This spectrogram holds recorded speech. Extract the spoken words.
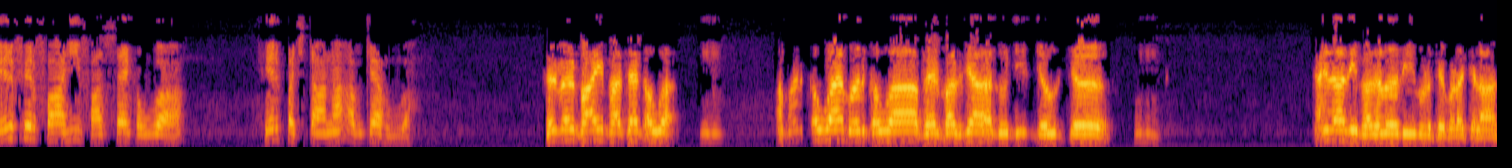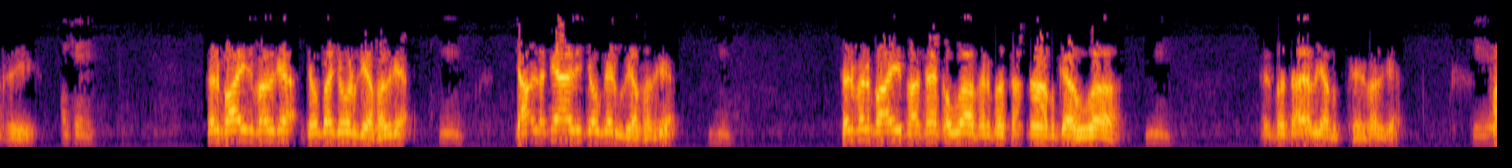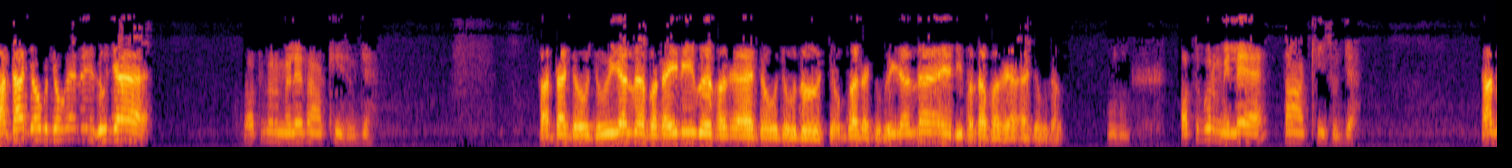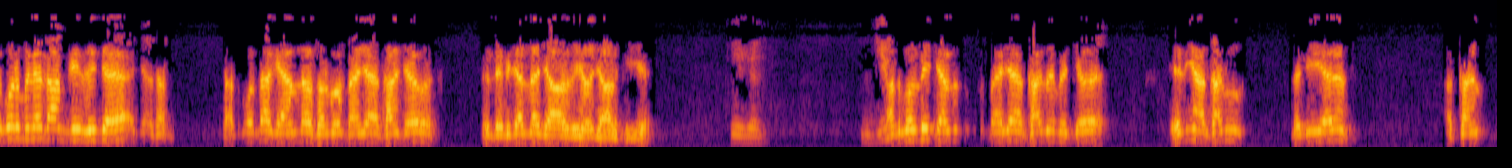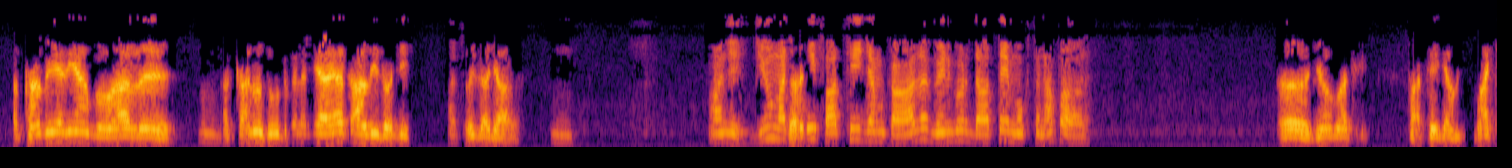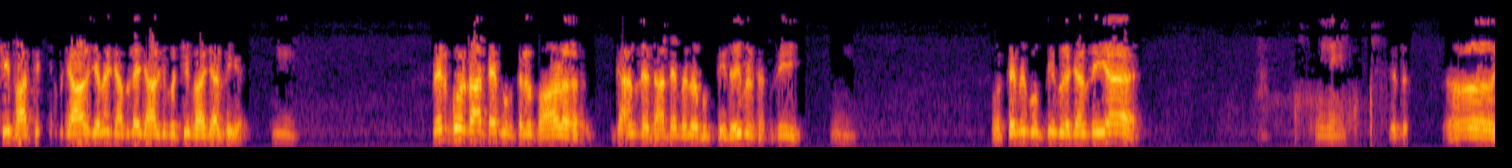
ਫਿਰ ਫਿਰ ਫਾਹੀ ਫਾਸੈ ਕਊਆ ਫਿਰ ਪਛਤਾਨਾ ਅਬ ਕਿਆ ਹੁਆ? ਫਿਰ ਫਿਰ ਭਾਈ ਫਸਿਆ ਕਊਆ ਹੂੰ ਅਮਨ ਕਊਆ ਹੈ, ਮਨ ਕਊਆ ਫਿਰ ਫਸ ਗਿਆ ਦੂਜੀ ਜੂਰ ਚ। ਕਹਿੰਦਾ ਦੀ ਫਸਲ ਦੀ ਮੁੜ ਕੇ ਬੜਾ ਚਲਾਕ ਸੀ। ਅੱਛਾ ਫਿਰ ਭਾਈ ਫਸ ਗਿਆ ਚੌਕਾ ਜੋੜ ਗਿਆ ਫਸ ਗਿਆ। ਜਾਲ ਲੱਗਿਆ ਇਹਦੀ ਚੌਕੇ ਨੂੰ ਗਿਆ ਫਸ ਗਿਆ। ਫਿਰ ਫਿਰ ਭਾਈ ਫਸਿਆ ਕਊਆ ਫਿਰ ਪਛਤਾਨਾ ਅਬ ਕਿਆ ਹੁਆ? ਫਿਰ ਬਤਾਇਆ ਵੀ ਅਬ ਫਿਰ ਫਸ ਗਿਆ। ਫਾਟਾ ਚੌਕ ਚੁਗੇ ਨਹੀਂ ਸੂਝੈ ਸਤਿਗੁਰ ਮਿਲੇ ਤਾਂ ਅੱਖੀ ਸੁਝੇ ਫਾਟਾ ਚੌਕ ਚੁਗੀ ਜਾਂਦਾ ਪਤਾ ਹੀ ਨਹੀਂ ਮੈਂ ਫਸਿਆ ਹੈ ਚੌਕ ਚੁਗ ਦੋ ਚੌਕਾ ਤਾਂ ਚੁਗੀ ਜਾਂਦਾ ਇਹ ਨਹੀਂ ਪਤਾ ਫਸਿਆ ਹੈ ਚੌਕ ਦਾ ਹੂੰ। ਸਤਿਗੁਰ ਮਿਲੇ ਤਾਂ ਅੱਖੀ ਸੁਝੇ ਸਤਗੁਰ ਮਿਲੇ ਤਾਂ ਕੀ ਸਿੱਝੈ ਜੇ ਸਤ ਸਤਗੁਰ ਦਾ ਗਿਆਨ ਦਾ ਸਰਬ ਪੈ ਜਾ ਅੱਖਾਂ 'ਚ ਤੇ ਦਿਖ ਜਾਂਦਾ ਜਾਲ ਵੀ ਹਾਂ ਜਾਲ ਕੀ ਹੈ? ਠੀਕ ਸਤਗੁਰ ਦੀ ਚਰਨ ਤੂੰ ਪੈ ਜਾ ਅੱਖਾਂ ਦੇ ਵਿੱਚ ਇਹਦੀਆਂ ਅੱਖਾਂ ਨੂੰ ਲੱਗੀ ਹੈ ਅੱਖਾਂ ਅੱਖਾਂ ਵੀ ਇਹਦੀਆਂ ਬਿਮਾਰ ਨੇ। ਅੱਖਾਂ ਨੂੰ ਸੂਤ ਕੇ ਲੱਗਿਆ ਹੋਇਆ ਤਾਂ ਦੀ ਸੋਝੀ ਅੱਛਾ। ਉਸ ਦਾ ਜਾਲ। ਹੂੰ। ਹਾਂਜੀ। ਜਿਉ ਮਚੀ ਫਾਥੀ ਜਮਕਾਲ ਵਿਣਗੁਰ ਦਾਤੇ ਮੁਕਤ ਨਾ ਪਾਲ। ਅਹ ਜੋ ਮਾਛੀ ਫਾਤੀ ਜਮ ਮਾਛੀ ਫਾਤੀ ਜਮ ਜਾਲ ਜਿਵੇਂ ਜਮਦੇ ਜਾਲ 'ਚ ਮੱਛੀ ਫਸ ਜਾਂਦੀ ਹੈ। ਹੂੰ। ਬਿਲਕੁਲ ਦਾਤੇ ਮੁਕਤ ਨੂੰ ਪਾਲ। ਗਿਆਨ ਦੇ ਦਾਤੇ ਬਿਨਾਂ ਮੁਕਤੀ ਨਹੀਂ ਮਿਲ ਸਕਦੀ। ਹੂੰ, ਉੱਥੇ ਵੀ ਮੁਕਤੀ ਮਿਲ ਜਾਂਦੀ ਹੈ।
